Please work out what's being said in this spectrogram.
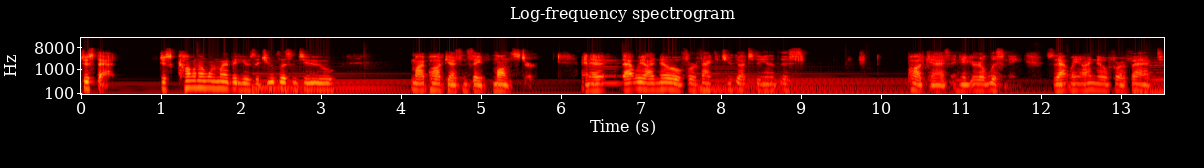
just that. just comment on one of my videos that you've listened to my podcast and say monster. And uh, that way I know for a fact that you got to the end of this podcast and you're listening. So that way I know for a fact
